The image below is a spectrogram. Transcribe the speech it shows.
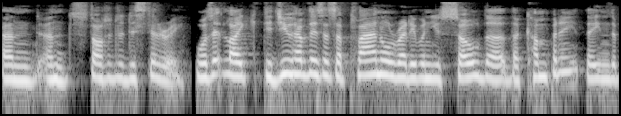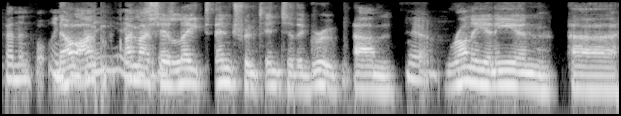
and and started a distillery? Was it like did you have this as a plan already when you sold the the company, the independent bottling? No, company? I'm I'm actually a late entrant into the group. Um, yeah, Ronnie and Ian. Uh,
